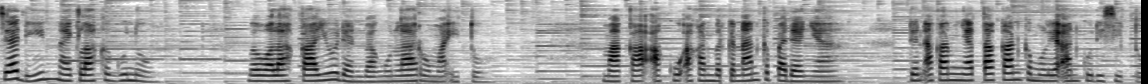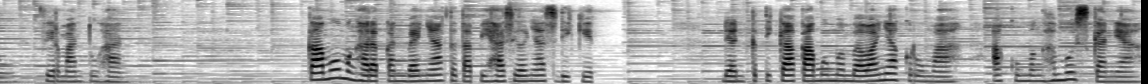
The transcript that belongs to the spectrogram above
Jadi naiklah ke gunung, bawalah kayu dan bangunlah rumah itu. Maka aku akan berkenan kepadanya dan akan menyatakan kemuliaanku di situ, firman Tuhan. Kamu mengharapkan banyak tetapi hasilnya sedikit. Dan ketika kamu membawanya ke rumah, aku menghembuskannya.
